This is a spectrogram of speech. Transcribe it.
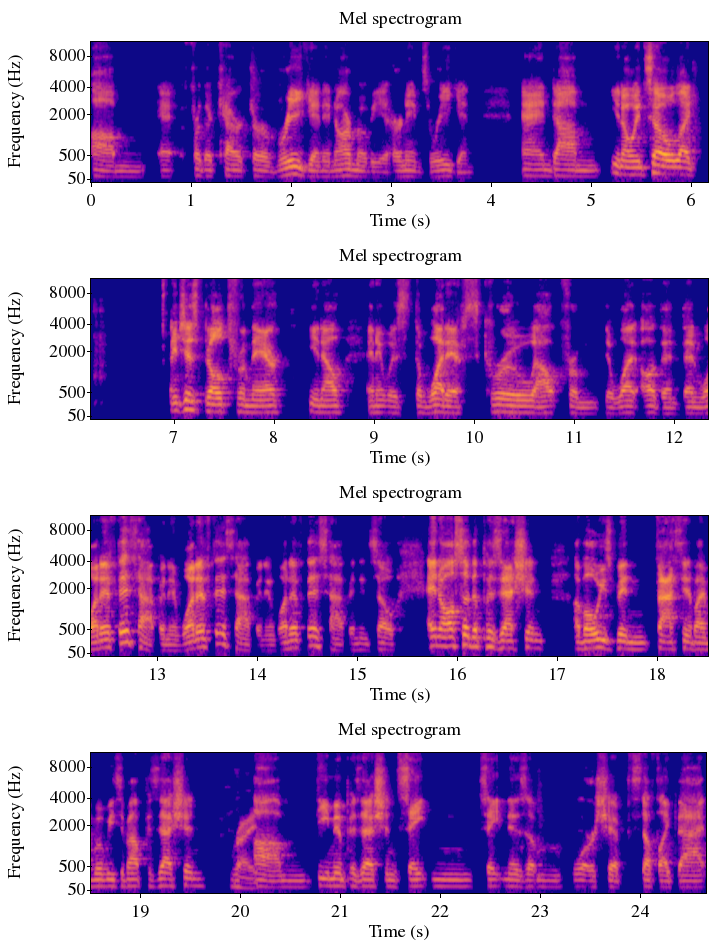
um, eh, for the character of regan in our movie. Her name's regan. And um, you know and so like it just built from there you know? And it was the what ifs grew out from the what oh then then what if this happened? And what if this happened? And what if this happened? And so and also the possession. I've always been fascinated by movies about possession right. um demon possession satan satanism worship stuff like that.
